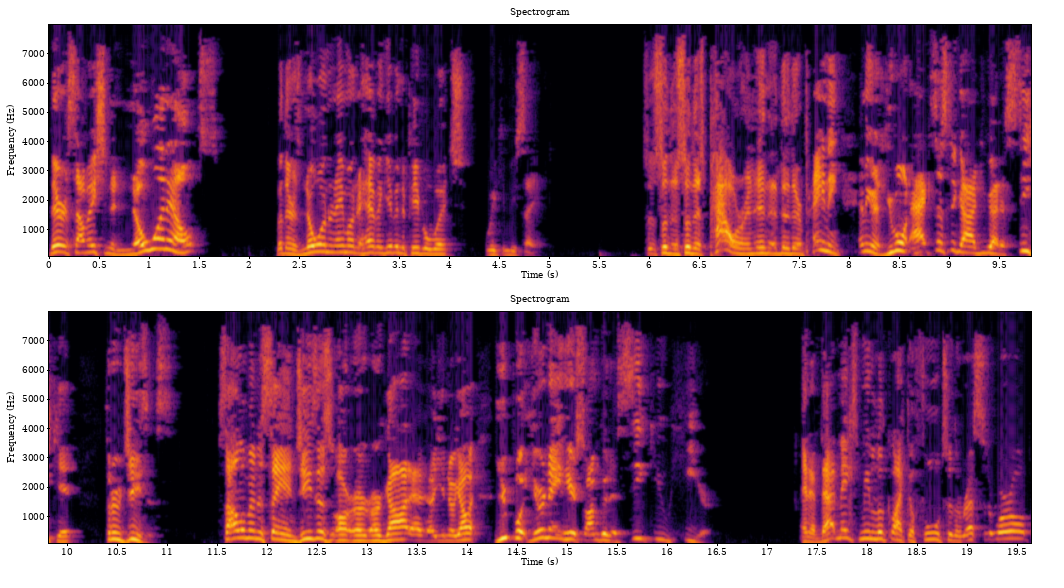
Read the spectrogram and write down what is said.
There is salvation in no one else but there's no other name under heaven given to people which we can be saved. So, so, so there's power and, and they're painting. And if you want access to God, you got to seek it through Jesus. Solomon is saying, Jesus or, or, or God, uh, you know, Yahweh, you put your name here, so I'm going to seek you here. And if that makes me look like a fool to the rest of the world,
